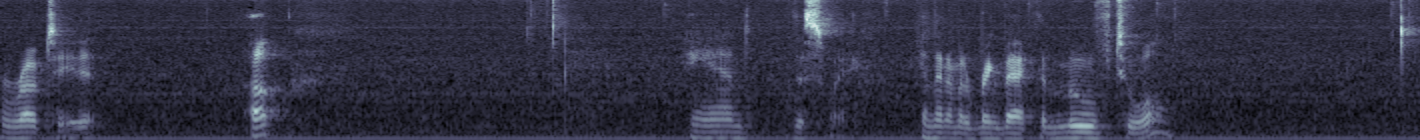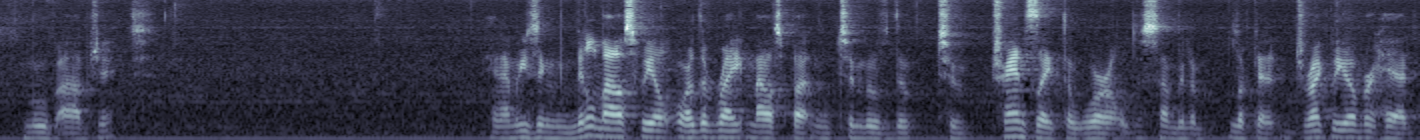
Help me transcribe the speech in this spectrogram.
rotate it up and this way. And then I'm going to bring back the move tool, move object. And I'm using the middle mouse wheel or the right mouse button to move the to translate the world. So I'm going to look at it directly overhead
